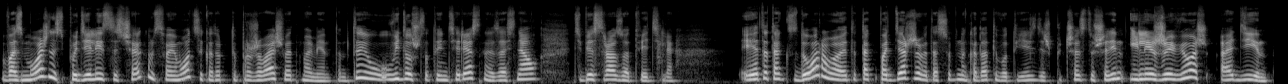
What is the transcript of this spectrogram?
возможность поделиться с человеком своей эмоцией, которую ты проживаешь в этот момент. Там, ты увидел что-то интересное, заснял, тебе сразу ответили. И это так здорово, это так поддерживает, особенно когда ты вот ездишь, путешествуешь один или живешь один.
